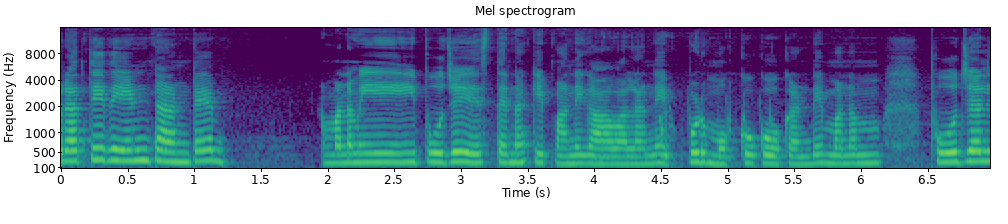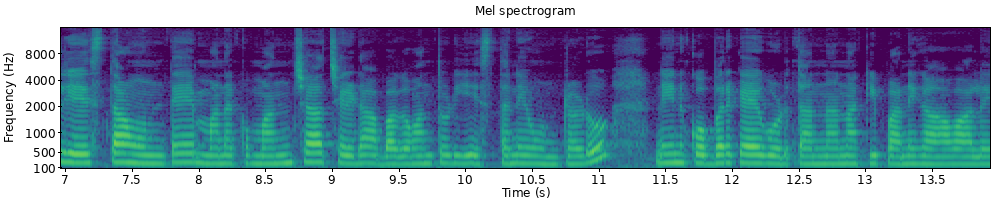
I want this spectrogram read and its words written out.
ప్రతిదీ ఏంటంటే మనం ఈ పూజ చేస్తే నాకు ఈ పని కావాలని ఎప్పుడు మొక్కుకోకండి. మనం పూజలు చేస్తూ ఉంటే మనకు మంచా చెడ భగవంతుడు చేస్తూనే ఉంటాడు. నేను కొబ్బరికాయ కొడతాను నాకు ఈ పని కావాలి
